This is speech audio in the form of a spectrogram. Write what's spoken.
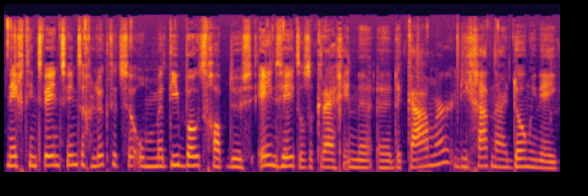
1922 lukt het ze om met die boodschap dus één zetel te krijgen in de, uh, de Kamer. Die gaat naar dominee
